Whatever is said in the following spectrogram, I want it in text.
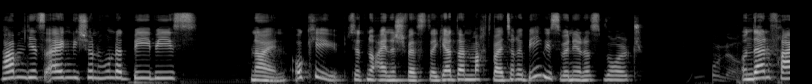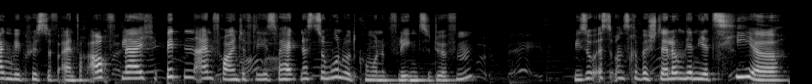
Haben die jetzt eigentlich schon 100 Babys? Nein. Okay, sie hat nur eine Schwester. Ja, dann macht weitere Babys, wenn ihr das wollt. Und dann fragen wir Christoph einfach auch gleich, bitten, ein freundschaftliches Verhältnis zur Moonwood-Kommune pflegen zu dürfen. Wieso ist unsere Bestellung denn jetzt hier?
